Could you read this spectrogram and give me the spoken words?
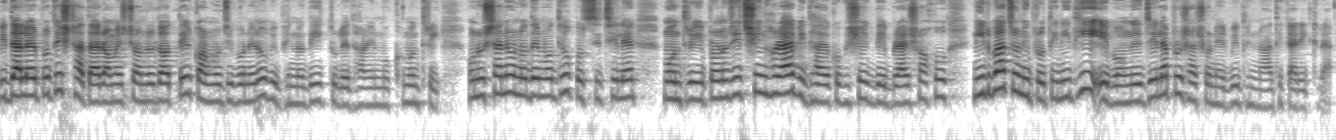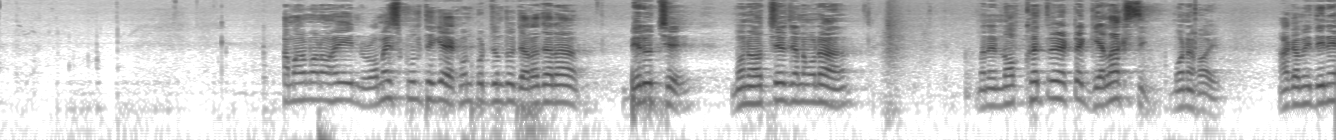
বিদ্যালয়ের প্রতিষ্ঠাতা রমেশ চন্দ্র দত্তের কর্মজীবনেরও বিভিন্ন দিক তুলে ধরেন মুখ্যমন্ত্রী। অনুষ্ঠানে অন্যদের মধ্যে উপস্থিত ছিলেন মন্ত্রী প্রণজিৎ সিংহ রায়, বিধায়ক অভিষেক দেবরায় সহ নির্বাচনী প্রতিনিধি এবং জেলা প্রশাসনের বিভিন্ন আধিকারিকরা। আমার মনে হয় রমেশ স্কুল থেকে এখন পর্যন্ত যারা যারা বেরোচ্ছে, মনে হচ্ছে যেন ওরা মানে নক্ষত্রের একটা গ্যালাক্সি মনে হয়। আগামী দিনে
